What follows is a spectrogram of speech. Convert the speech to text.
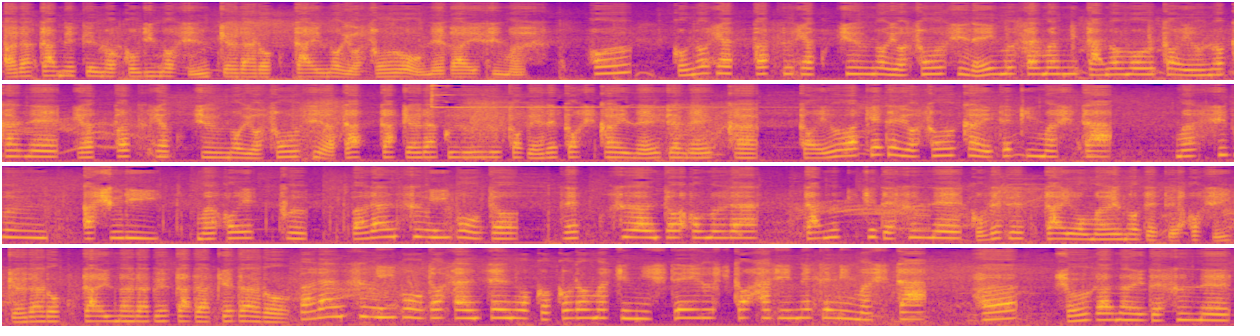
改めて残りの新キャラ6体の予想をお願いします。ほう、この100発100中の予想士レイム様に頼もうというのかね。100発100中の予想し当たったキャラクルールとベレトしかいねえじゃねえか。というわけで予想書いてきました。マッシブーン、アシュリー、マホイップ、バランスウィーボード、レックスホムラ、タヌキチですね。これ絶対お前の出てほしいキャラ6体並べただけだろ。バランスウィーボード参戦を心待ちにしている人初めて見ました。はあ、しょうがないですね。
